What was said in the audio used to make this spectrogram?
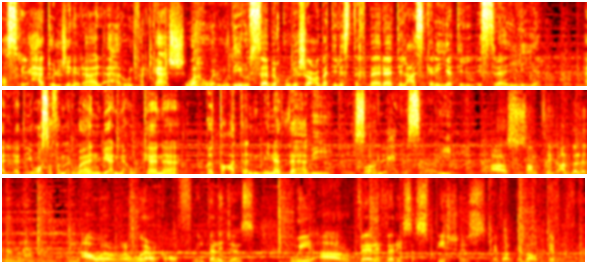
تصريحات الجنرال أهرون فركاش وهو المدير السابق لشعبة الاستخبارات العسكرية الإسرائيلية الذي وصف مروان بأنه كان قطعة من الذهب لصالح إسرائيل as something unbelievable. In our work of intelligence, we are very, very suspicious about, about everything.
